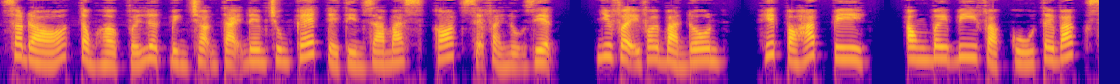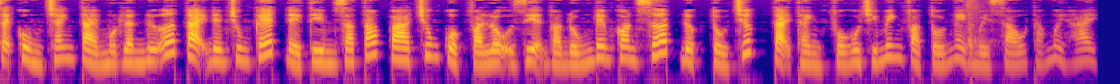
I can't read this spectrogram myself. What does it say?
Sau đó, tổng hợp với lượt bình chọn tại đêm chung kết để tìm ra mascot sẽ phải lộ diện. Như vậy voi bản đôn, Hippo Happy, Ông Baby và Cú Tây Bắc sẽ cùng tranh tài một lần nữa tại đêm chung kết để tìm ra top 3 chung cuộc và lộ diện vào đúng đêm concert được tổ chức tại thành phố Hồ Chí Minh vào tối ngày 16 tháng 12.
